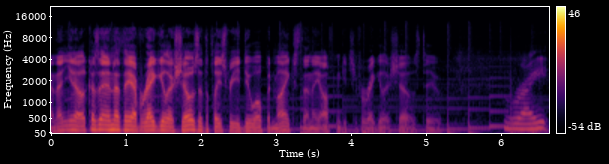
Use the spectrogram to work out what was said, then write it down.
and then you know, because then if they have regular shows at the place where you do open mics, then they often get you for regular shows too. right.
